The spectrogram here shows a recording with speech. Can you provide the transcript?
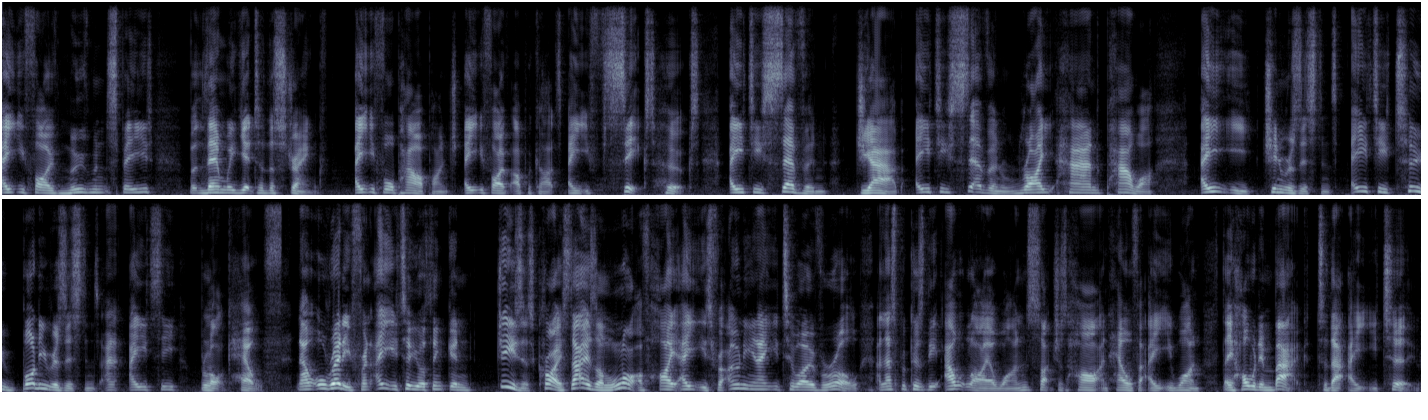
85 movement speed, but then we get to the strength. 84 power punch, 85 uppercuts, 86 hooks, 87 jab, 87 right hand power, 80 chin resistance, 82 body resistance, and 80 block health. Now, already for an 82, you're thinking, Jesus Christ, that is a lot of high 80s for only an 82 overall, and that's because the outlier ones, such as Heart and Health at 81, they hold him back to that 82.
